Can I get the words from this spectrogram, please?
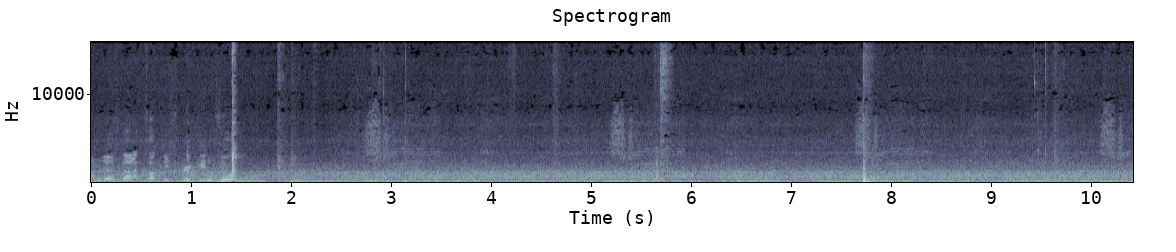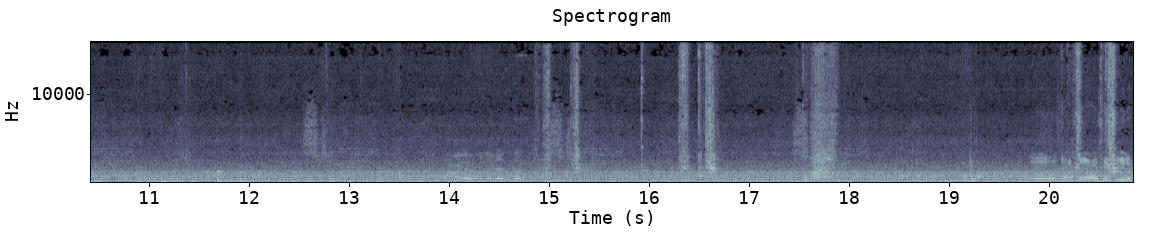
I'm just gonna cut this brick in two. Eh, se va a tirar ese tiro.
